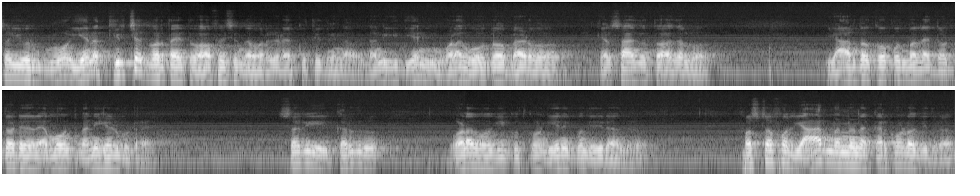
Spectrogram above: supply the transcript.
ಸೊ ಇವ್ರು ನೋ- ಏನೋ ಕಿರ್ಚೋದು ಬರ್ತಾಯಿತ್ತು ಆಫೀಸಿಂದ ಹೊರಗಡೆ ಕೂತಿದ್ವಿ ನಾವು. ನನಗೆ ಇದೇನು ಒಳಗೆ ಹೋಗ್ಲೋ ಬೇಡವೋ ಕೆಲಸ ಆಗುತ್ತೋ ಆಗಲ್ವೋ. ಯಾರ್ದೋ ಕೋಪದ ಮೇಲೆ ದೊಡ್ಡ ದೊಡ್ಡ ಅಮೌಂಟ್ ನನಗೆ ಹೇಳಿಬಿಟ್ರೆ. ಸರಿ, ಕರೆದ್ರು. ಒಳಗೆ ಹೋಗಿ ಕೂತ್ಕೊಂಡು ಏನಕ್ಕೆ ಬಂದಿದ್ದೀರಾ ಅಂದರು. ಫಸ್ಟ್ ಆಫ್ ಆಲ್ ಯಾರು ನನ್ನನ್ನು ಕರ್ಕೊಂಡು ಹೋಗಿದ್ರು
